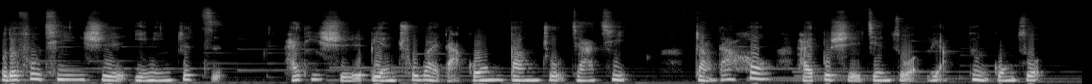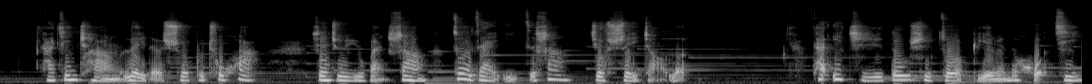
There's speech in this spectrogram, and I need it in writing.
我的父亲是移民之子，孩提时便出外打工帮助家计，长大后还不时兼做两份工作。他经常累得说不出话，甚至于晚上坐在椅子上就睡着了。他一直都是做别人的伙计，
